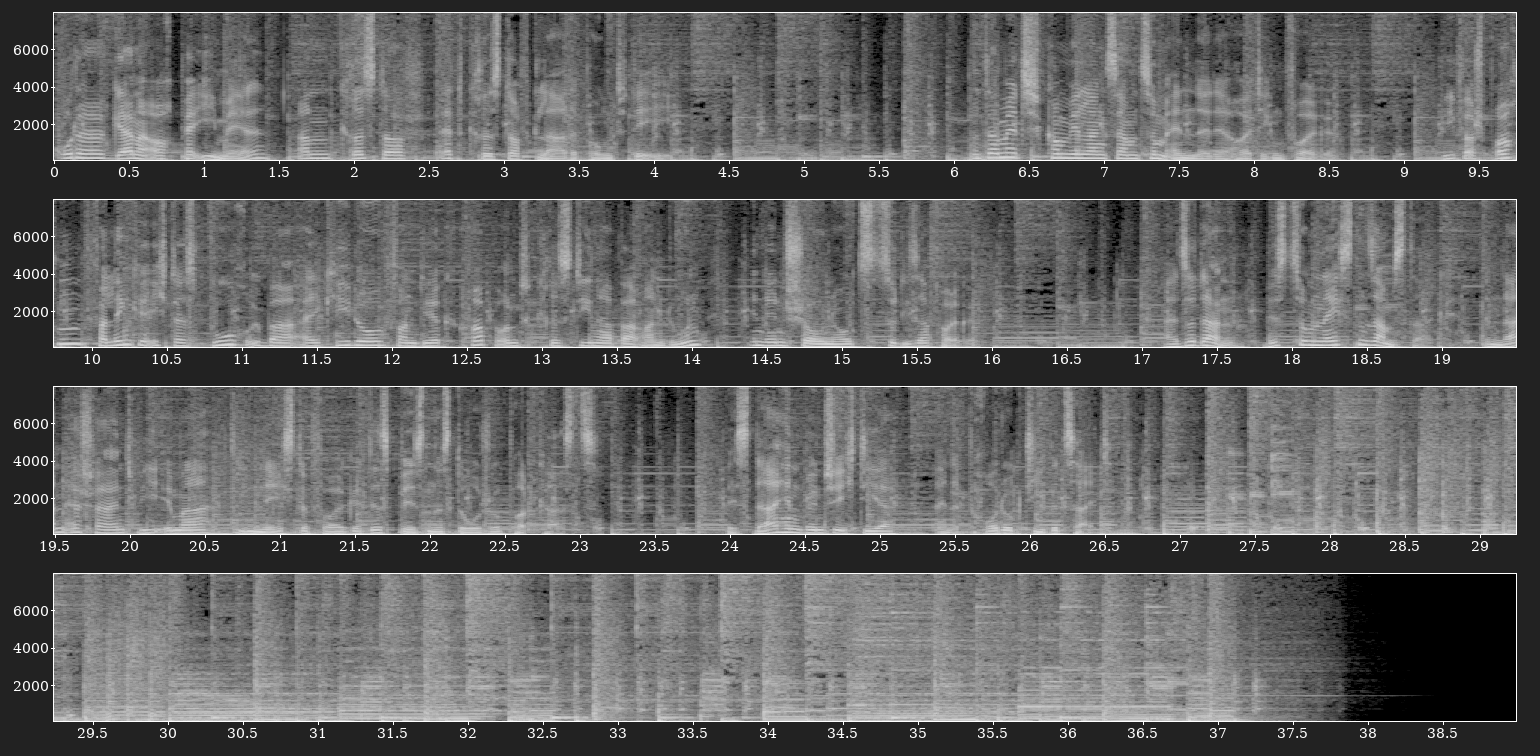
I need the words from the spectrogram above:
oder gerne auch per E-Mail an christoph.christophglade.de. Und damit kommen wir langsam zum Ende der heutigen Folge. Wie versprochen, verlinke ich das Buch über Aikido von Dirk Kropp und Christina Barandun in den Show Notes zu dieser Folge. Also dann, bis zum nächsten Samstag, denn dann erscheint wie immer die nächste Folge des Business Dojo Podcasts. Bis dahin wünsche ich dir eine produktive Zeit.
